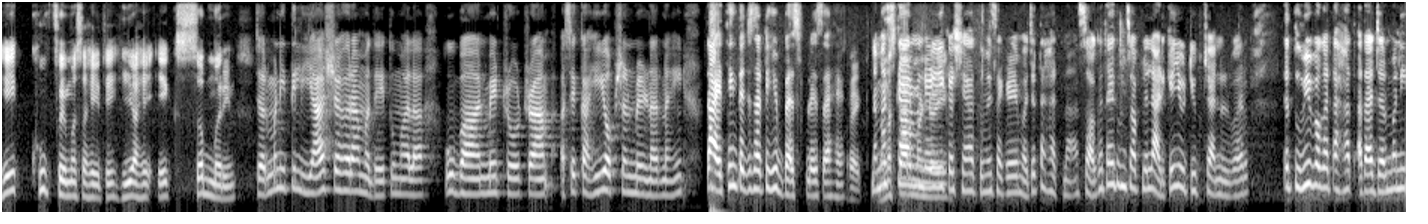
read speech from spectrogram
हे खूप फेमस आहे इथे. ही आहे एक सबमरीन जर्मनीतील या शहरामध्ये तुम्हाला उबान मेट्रो ट्राम असे काहीही ऑप्शन मिळणार नाही. तर आय थिंक त्याच्यासाठी ही बेस्ट प्लेस आहे. राईट नमस्कार मंडळी. कसे आहात? तुम्ही सगळे मजेत आहात ना? स्वागत आहे तुमचं आपल्या लाडके युट्यूब चॅनलवर तर तुम्ही बघत आहात आता Germany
